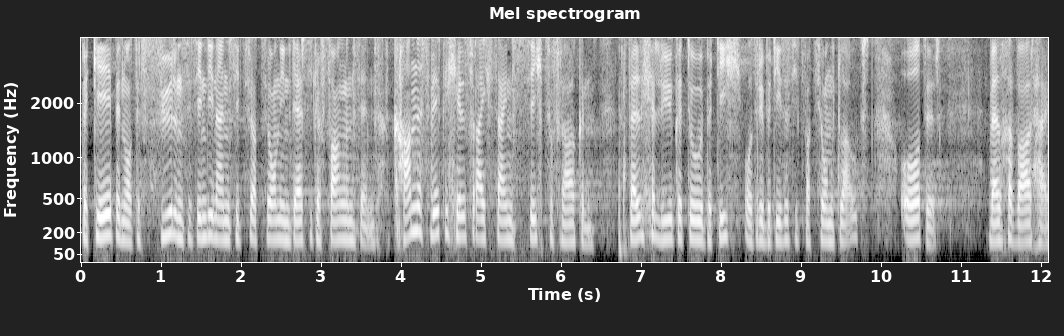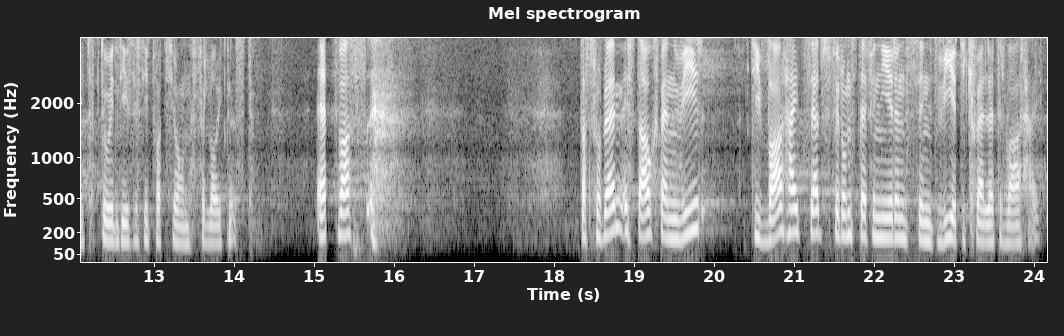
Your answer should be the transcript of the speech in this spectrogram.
begeben oder fühlen, sie sind in einer Situation, in der sie gefangen sind, kann es wirklich hilfreich sein, sich zu fragen, welche Lüge du über dich oder über diese Situation glaubst oder welche Wahrheit du in dieser Situation verleugnest. Etwas, das Problem ist auch, wenn wir die Wahrheit selbst für uns definieren, sind wir die Quelle der Wahrheit.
